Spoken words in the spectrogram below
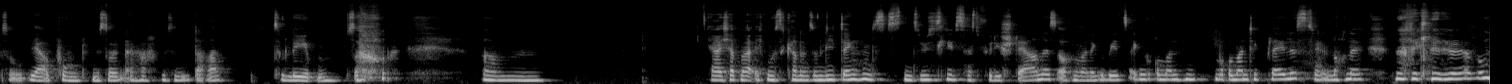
so, ja, Punkt. Wir sollten einfach, wir sind da zu leben. So. ähm, ja, ich habe mal, ich musste gerade an so ein Lied denken, das ist ein süßes Lied, das heißt Für die Sterne, ist auch in meiner Gebetsecken-Romantik-Playlist. Noch eine, noch eine kleine Werbung.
